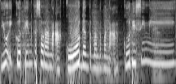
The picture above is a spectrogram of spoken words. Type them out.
Yuk ikutin kesuran aku dan teman-teman aku di sini.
